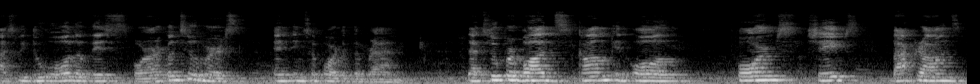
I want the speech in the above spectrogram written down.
as we do all of this for our consumers and in support of the brand. That super bonds come in all forms, shapes, backgrounds,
